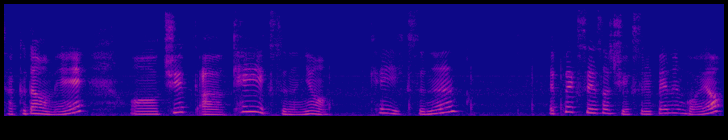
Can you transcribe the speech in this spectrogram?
자, 그 다음에 어, g, 아, kx는요. kx는 fx에서 gx를 빼는 거예요.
